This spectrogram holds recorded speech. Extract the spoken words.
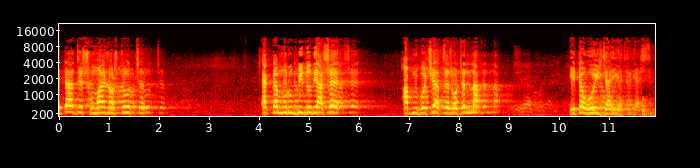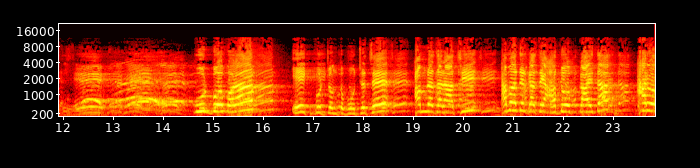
এটা যে সময় নষ্ট হচ্ছে। একটা মুরব্বী যদি আসে, আপনি বসে আছেন, ওঠেন না। এটা ওই জায়গা থেকে আসছে। পূর্ব বরাম এক পর্যন্ত পৌঁছেছে। আমরা যারা আছি, আমাদের কাছে আদব, কায়দা, আরও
